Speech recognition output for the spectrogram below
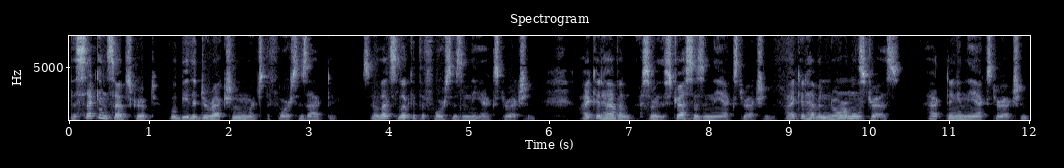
the second subscript will be the direction in which the force is acting. So let's look at the forces in the x direction. I could have a, sorry, the stresses in the x direction. I could have a normal stress acting in the x direction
